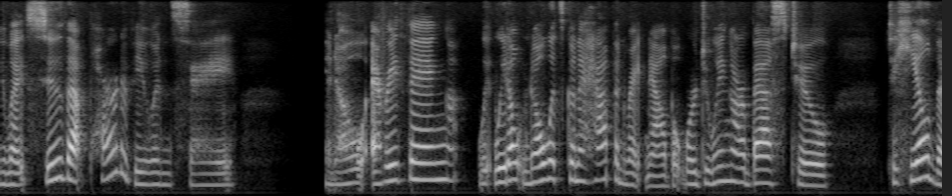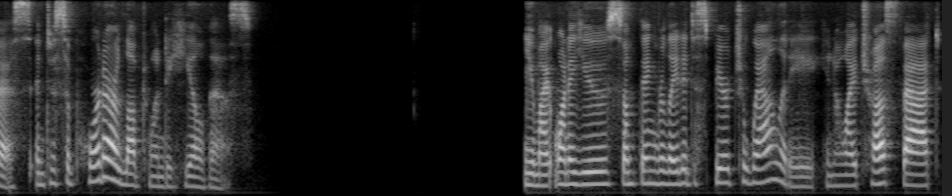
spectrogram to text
you might soothe that part of you and say, you know, everything, we, we don't know what's going to happen right now, but we're doing our best to to heal this and to support our loved one to heal this. You might want to use something related to spirituality. You know, I trust that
